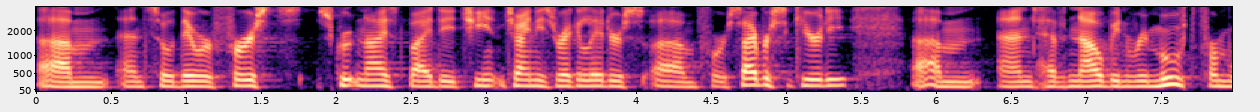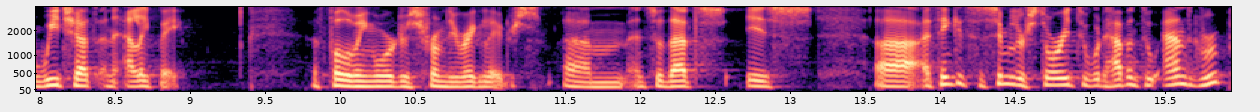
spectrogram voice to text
Um, and so they were first scrutinized by the Chinese regulators um, for cybersecurity, um, and have now been removed from WeChat and Alipay following orders from the regulators. Um, and so that is, uh, I think it's a similar story to what happened to Ant Group,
